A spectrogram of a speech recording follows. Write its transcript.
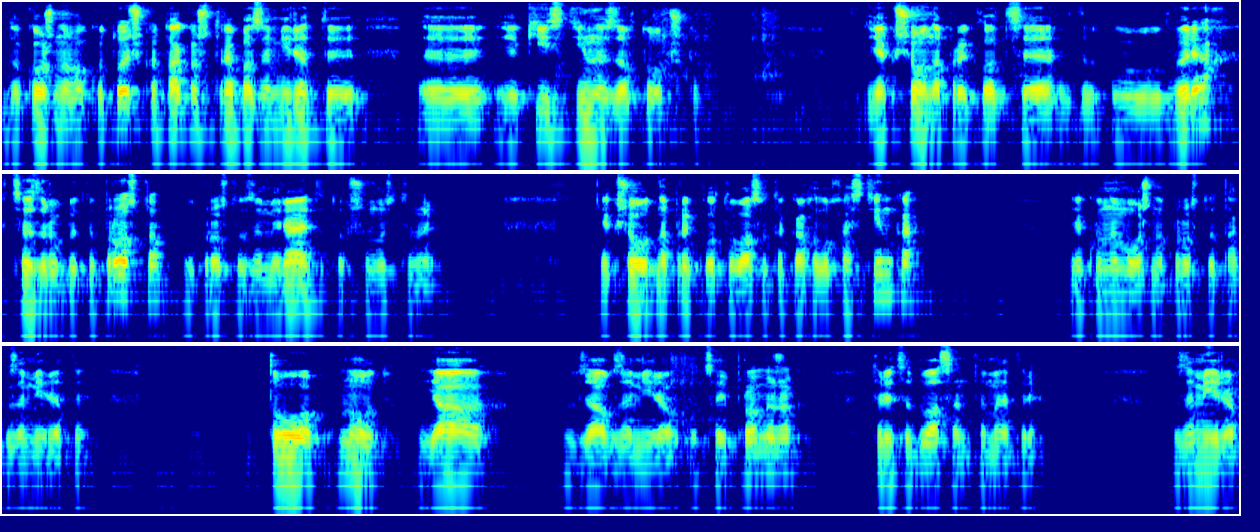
до кожного куточка також треба заміряти, е, які стіни завтовшки. Якщо, наприклад, це у дверях, це зробити просто, ви просто заміряєте товщину стіни. Якщо, от, наприклад, у вас така глуха стінка, яку не можна просто так заміряти, то ну, от, я взяв, заміряв оцей проміжок 32 см. Заміряв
